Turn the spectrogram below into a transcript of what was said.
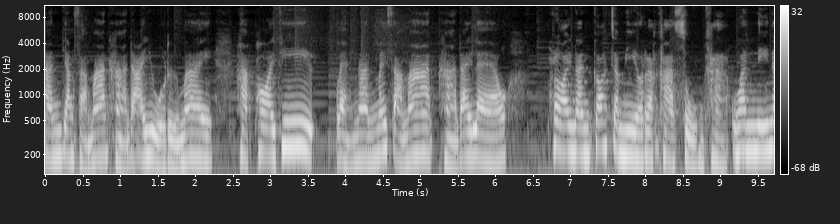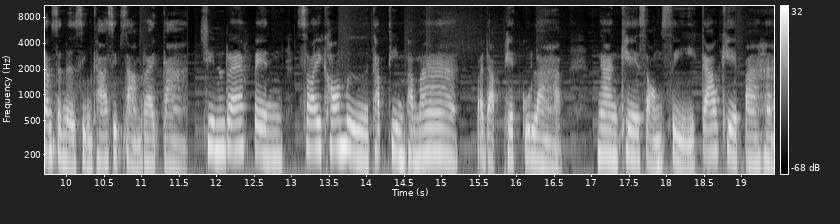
นั้นยังสามารถหาได้อยู่หรือไม่ หากพลอยที่แหล่งนั้นไม่สามารถหาได้แล้วพลอยนั้นก็จะมีราคาสูงค่ะ วันนี้นำเสนอสินค้า 13 รายการ ชิ้นแรกเป็นสร้อยข้อมือทับทิมพม่า ประดับเพชรกุหลาบ งานเคสองสี 9K ปาหะ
